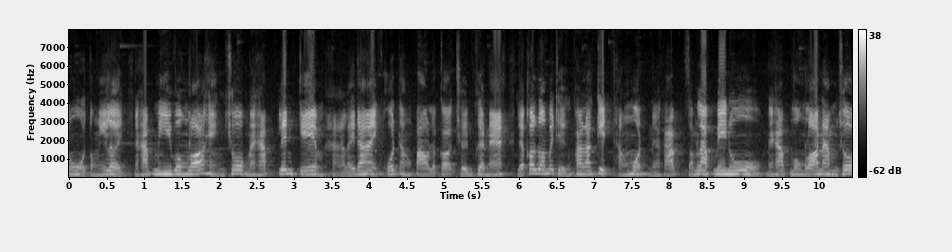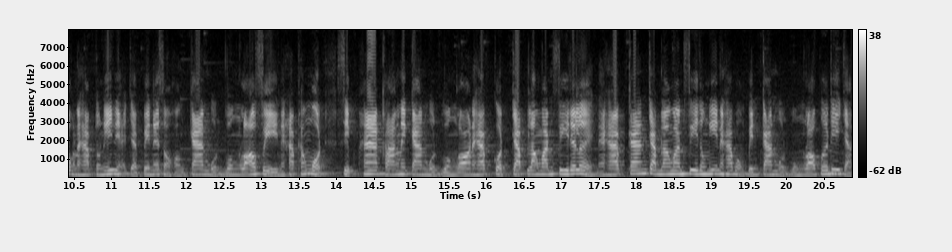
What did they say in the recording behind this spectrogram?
นูตรงนี้เลยนะครับมีวงล้อแห่งโชคนะครับเล่นเกมหารายได้โค้ดอังเปาแล้วก็เชิญเพื่อนนะแล้วก็รวมไปถึงภารกิจทั้งหมดนะครับสำหรับเมนูนะครับวงล้อนำโชคนะครับ ตรงนี้เนี่ยจะเป็นในส่วนของการหมุนวงล้อฟรีนะครับทั้งหมด 15 ครั้งในการหมุนวงล้อนะครับ กดจับรางวัลฟรีได้เลยนะครับ การจับรางวัลฟรีตรงนี้นะครับผมเป็นการหมุนวงล้อเพื่อที่จะ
